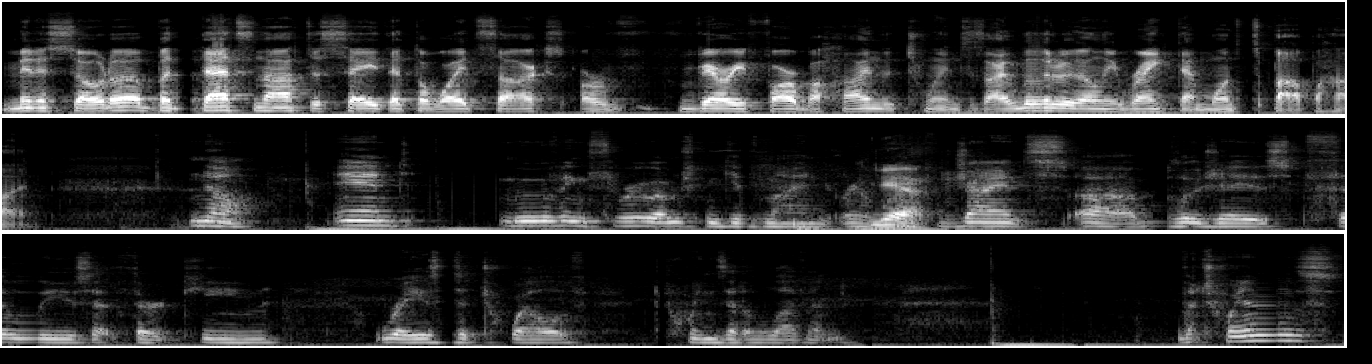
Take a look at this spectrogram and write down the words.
Minnesota, but that's not to say that the White Sox are very far behind the Twins, as I literally only ranked them one spot behind. No, and moving through, I'm just gonna give mine real Yeah. quick. Giants, uh, Blue Jays, Phillies at 13, Rays at 12, Twins at 11. The Twins,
